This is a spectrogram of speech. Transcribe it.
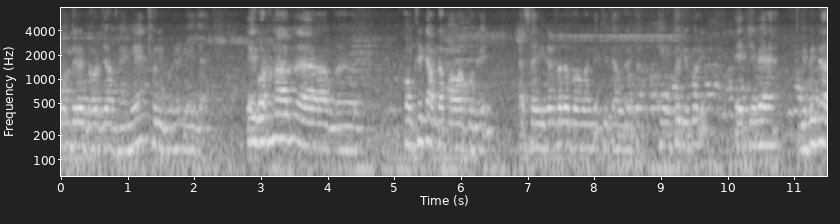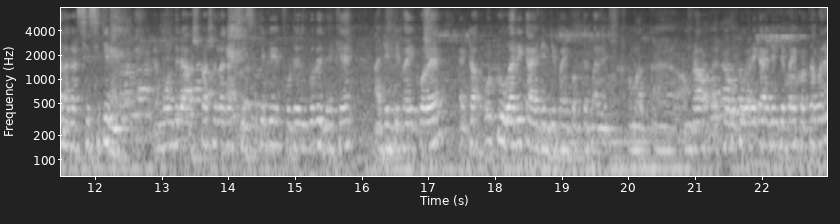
মন্দিরের দরজা ভেঙে চুরি করে নিয়ে যায়। এই ঘটনার কমপ্লিট আমরা পাওয়ার পরে এসআই ইরেন্দ্র বর্মার নেতৃত্বে আমরা একটা টিম তৈরি করি। এই টিমে বিভিন্ন এলাকার সিসিটিভি মন্দিরের আশপাশ এলাকার সিসিটিভি ফুটেজগুলি দেখে আইডেন্টিফাই করে একটা অটো গাড়িকে আইডেন্টিফাই করতে পারে। আমার আমরা একটা অটো গাড়িকে আইডেন্টিফাই করতে পারে।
